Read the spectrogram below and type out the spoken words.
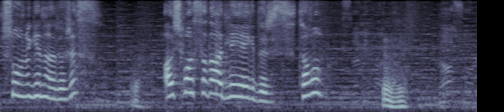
Sonra gene ararız. Açmazsa da adliyeye gideriz. Tamam. Daha sonra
